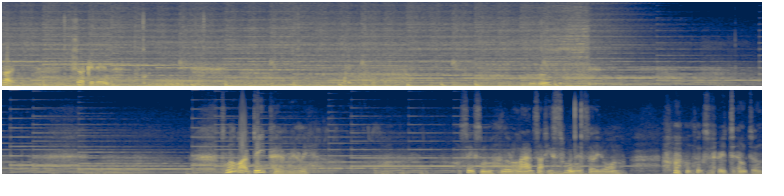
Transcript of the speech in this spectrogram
So, chuck it in. hmm It's not that deep here really. I see some little lads actually swimming this earlier on. Looks very tempting.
